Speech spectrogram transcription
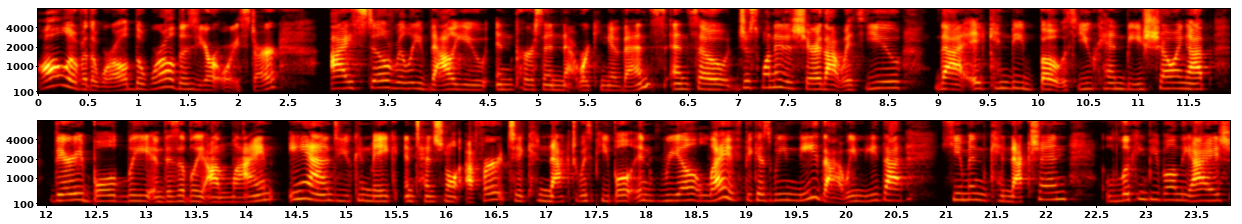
all over the world. The world is your oyster. I still really value in-person networking events. And so just wanted to share that with you that it can be both. You can be showing up very boldly and visibly online and you can make intentional effort to connect with people in real life because we need that. We need that human connection, looking people in the eyes,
